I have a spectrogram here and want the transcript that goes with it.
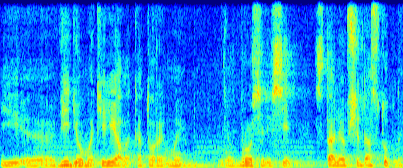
и э, видеоматериалы, которые мы вбросили в сеть, стали общедоступны.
